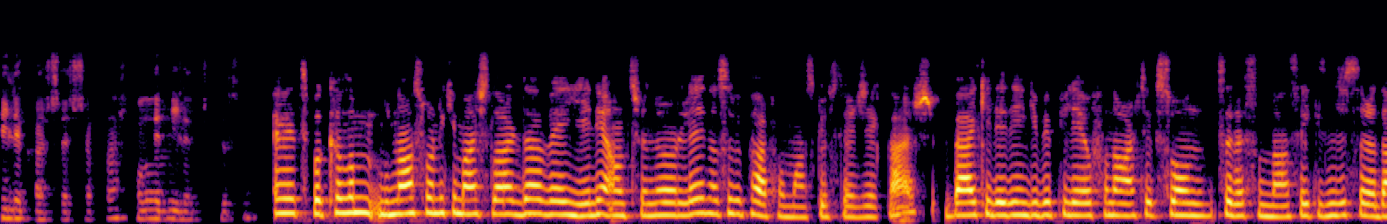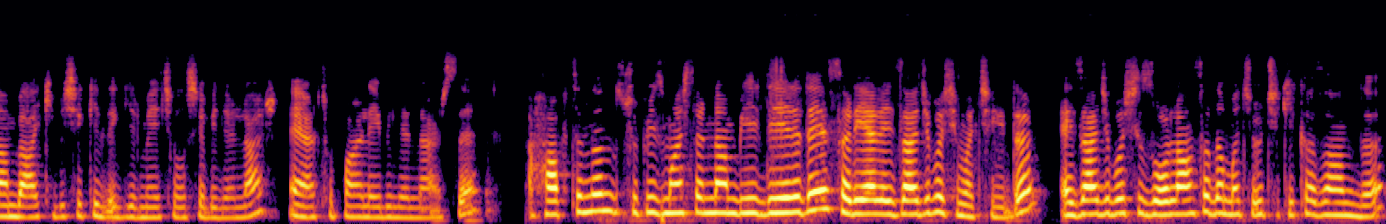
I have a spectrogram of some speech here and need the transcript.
İle karşılaşacaklar. Kolay değil açıkçası. Evet bakalım bundan sonraki maçlarda ve yeni antrenörle nasıl bir performans gösterecekler. Belki dediğin gibi playoff'un artık son sırasından 8. sıradan belki bir şekilde girmeye çalışabilirler. Eğer toparlayabilirlerse. Haftanın sürpriz maçlarından bir diğeri de Sarıyer Eczacıbaşı maçıydı. Eczacıbaşı zorlansa da maçı 3-2 kazandı.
